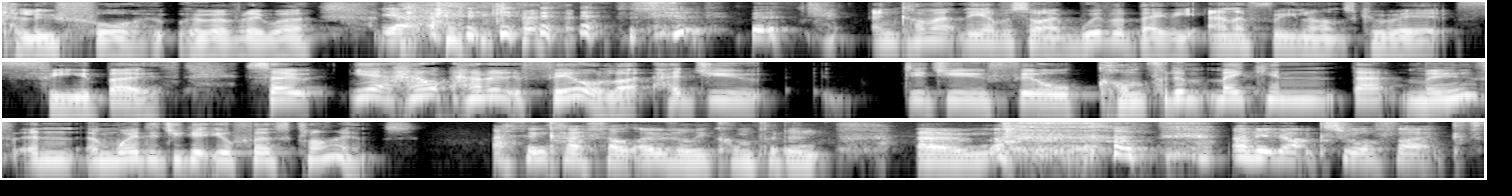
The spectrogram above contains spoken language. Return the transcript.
Kaloof or wh- whoever they were. Yeah. and come out the other side with a baby and a freelance career for you both. So, yeah, how how did it feel? Like had you did you feel confident making that move and and where did you get your first clients? I think I felt overly confident. Um, and in actual fact,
